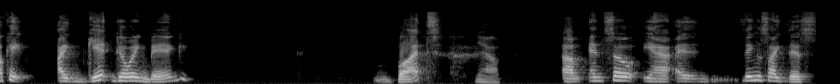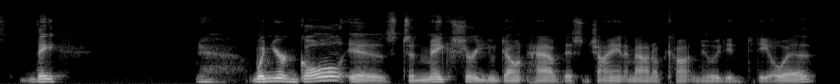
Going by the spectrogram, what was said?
okay i get going big but Yeah. Um, and so, yeah, uh, things like this, they, when your goal is to make sure you don't have this giant amount of continuity to deal with,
